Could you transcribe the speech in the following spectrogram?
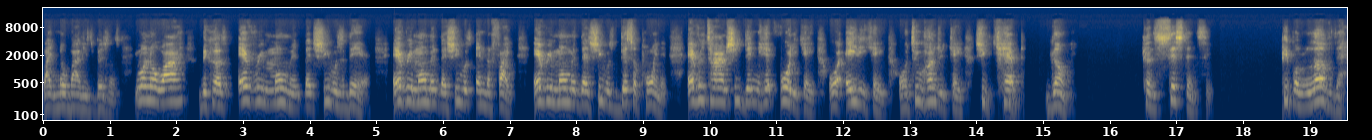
like nobody's business. You wanna know why? Because every moment that she was there, every moment that she was in the fight, every moment that she was disappointed, every time she didn't hit 40K or 80K or 200K, she kept going. Consistency. People love that.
